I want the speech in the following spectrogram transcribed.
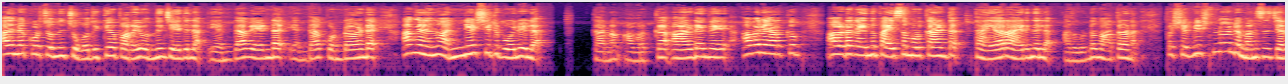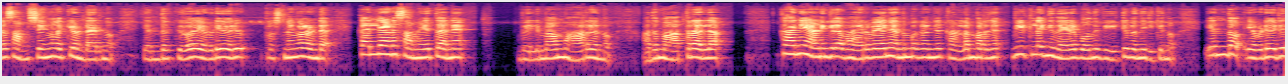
അതിനെക്കുറിച്ചൊന്നും ചോദിക്കുകയോ പറയുകയോ ഒന്നും ചെയ്തില്ല. എന്താ വേണ്ട? എന്താ കൊണ്ടുപോകണ്ടേ? അങ്ങനെയൊന്നും അന്വേഷിച്ചിട്ട് പോലുമില്ല. കാരണം അവർക്ക് ആരുടെയും കൈ അവരാർക്കും അവരുടെ കയ്യിൽ നിന്ന് പൈസ മുടക്കാനായിട്ട് തയ്യാറായിരുന്നില്ല. അതുകൊണ്ട് മാത്രമാണ്. പക്ഷെ വിഷ്ണുവിന്റെ മനസ്സിൽ ചില സംശയങ്ങളൊക്കെ ഉണ്ടായിരുന്നു. എന്തൊക്കെയോ എവിടെയോ ഒരു പ്രശ്നങ്ങളുണ്ട്. കല്യാണ സമയത്ത് തന്നെ വലിമാവ് മാറി നിന്നു അത് മാത്രമല്ല കനിയാണെങ്കിൽ വയറുവേദന എന്നും പറഞ്ഞ് കള്ളം പറഞ്ഞ് വീട്ടിലേക്ക് നേരെ പോന്ന് വീട്ടിൽ വന്നിരിക്കുന്നു. എന്തോ എവിടെ ഒരു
